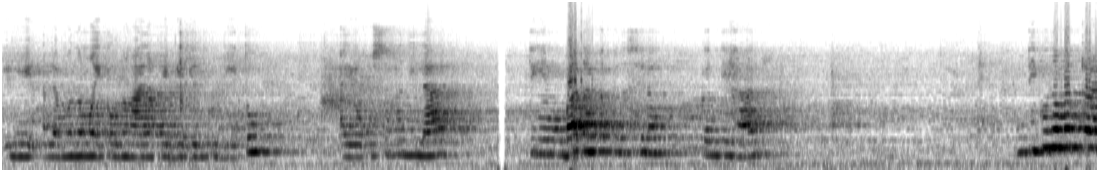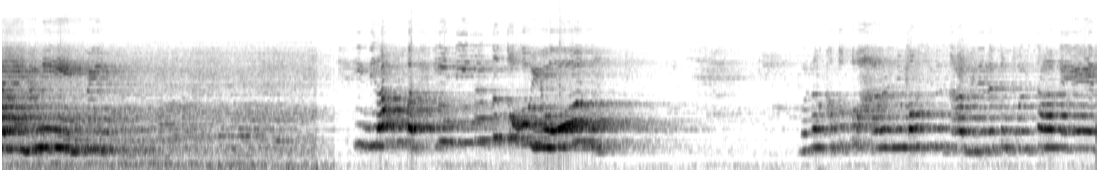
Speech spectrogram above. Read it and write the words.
Eh, alam mo naman ikaw na nga lang kaibigan ko dito. Ayoko sa kanila. Tingin mo ba dapat ko na silang gantihan? Hindi ko naman kaya yun eh, Walang katotohanan yung mga sinasabi nila tungkol sa akin.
